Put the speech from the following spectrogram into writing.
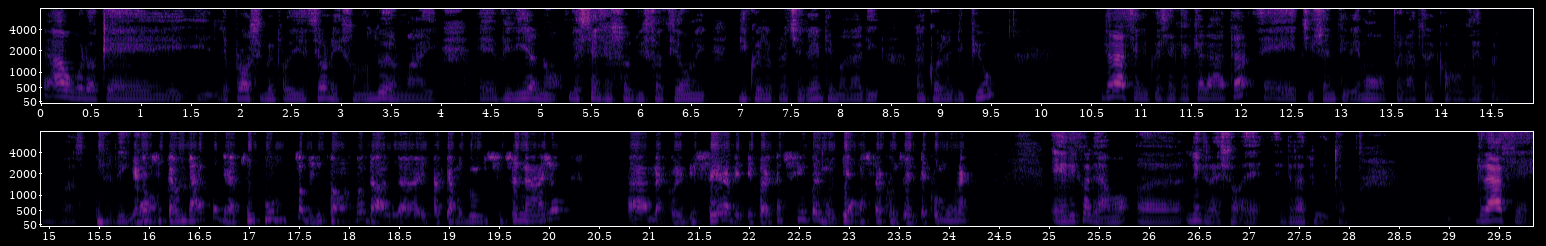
E auguro che le prossime proiezioni, sono due ormai, eh, vi diano le stesse soddisfazioni di quelle precedenti, magari ancora di più. Grazie di questa chiacchierata e ci sentiremo per altre cose. Per... Grazie per un dato, grazie a tutto. Vi ricordo, dal, ripartiamo l'11 gennaio, eh, mercoledì sera 20.45, il multi-astra con gente comune. E ricordiamo, eh, l'ingresso è gratuito. Grazie,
